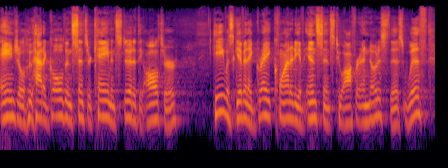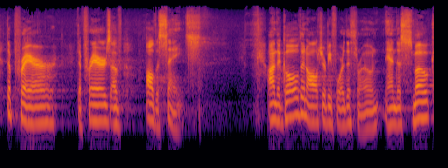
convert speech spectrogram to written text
angel who had a golden censer came and stood at the altar. He was given a great quantity of incense to offer. And notice this with the prayer, the prayers of all the saints on the golden altar before the throne, and the smoke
